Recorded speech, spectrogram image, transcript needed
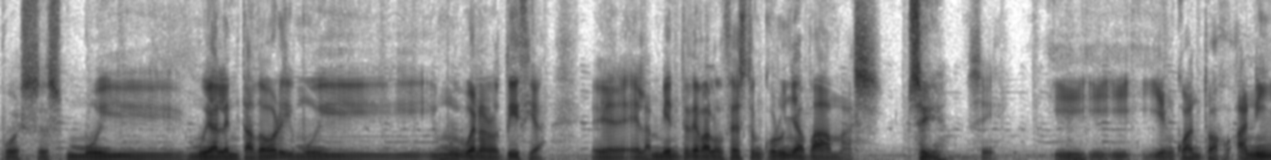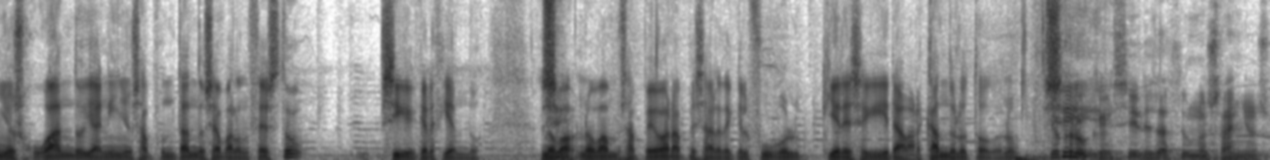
Pues es muy, muy alentador y muy, y muy buena noticia. Eh, el ambiente de baloncesto en Coruña va a más. Sí, Sí. Y, y- y- y en cuanto a, a niños jugando y a niños apuntándose a baloncesto, sigue creciendo. No, Sí. va- no vamos a peor a pesar de que el fútbol quiere seguir abarcándolo todo, ¿no? Yo Sí. creo que sí, desde hace unos años,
